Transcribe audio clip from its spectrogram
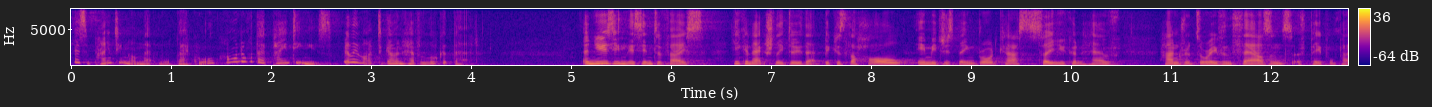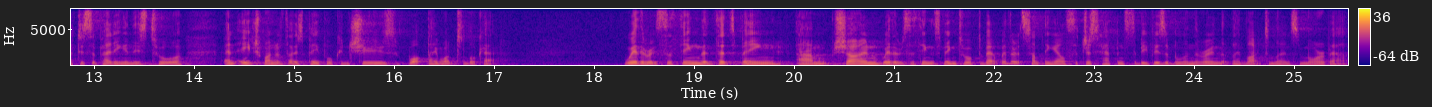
There's a painting on that wall, back wall. I wonder what that painting is. I'd really like to go and have a look at that. And using this interface, he can actually do that because the whole image is being broadcast, so you can have hundreds or even thousands of people participating in this tour, and each one of those people can choose what they want to look at whether it's the thing that, that's being um, shown, whether it's the thing that's being talked about, whether it's something else that just happens to be visible in the room that they'd like to learn some more about.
